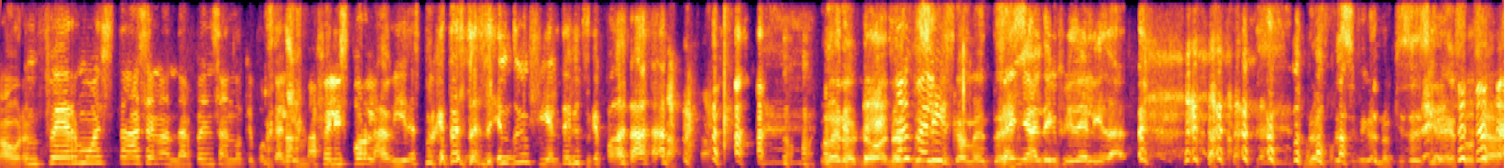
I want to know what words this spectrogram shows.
Ahora. Enfermo estás en andar pensando que porque alguien va feliz por la vida es porque te estás siendo infiel, tienes que parar. bueno, no, no específicamente. Señal de infidelidad. no específico, no quise decir eso, o sea,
